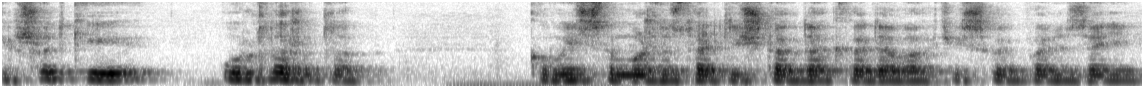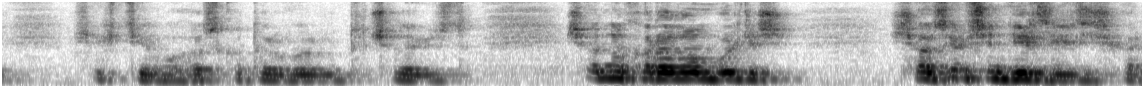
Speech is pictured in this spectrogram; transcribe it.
еп все таки урхлар жұтлап коммунистом можно стать лишь тогда когда бахчи свою память за ним всех тех махас которые вырвут человечество сейчас на хараган бульдиш сейчас им сендер зилдиш хал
